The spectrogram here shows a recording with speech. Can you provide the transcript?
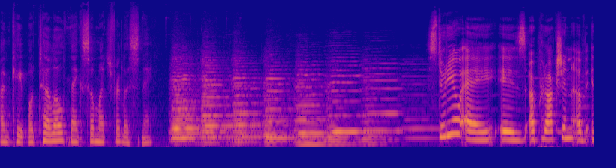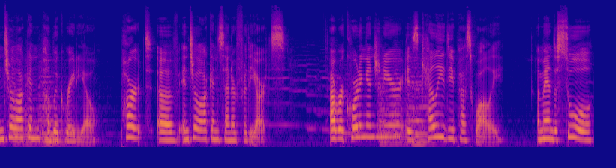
I'm Kate Botello. Thanks so much for listening. Studio A is a production of Interlochen Public Radio, part of Interlochen Center for the Arts. Our recording engineer is Kelly DePasquale. Amanda Sewell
